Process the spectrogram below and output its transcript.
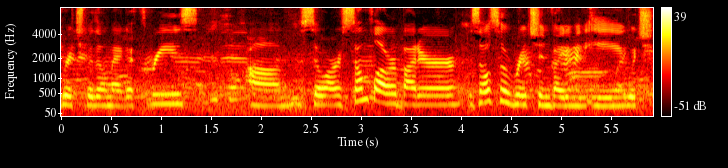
rich with omega 3s. Um, so, our sunflower butter is also rich in vitamin E, which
